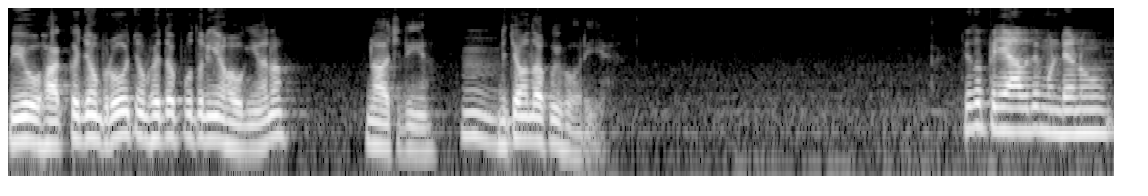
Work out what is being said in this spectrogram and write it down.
ਵੀ ਉਹ ਹੱਕ ਚੋਂ ਵਿਰੋਧ ਚੋਂ ਫਿਰ ਤਾਂ ਪੁਤਲੀਆਂ ਹੋ ਗਈਆਂ ਨਾ। ਨਾਚਦੀਆਂ। ਨਚਾਉਂਦਾ ਕੋਈ ਹੋਰ ਹੀ ਹੈ। ਜਦੋਂ ਪੰਜਾਬ ਦੇ ਮੁੰਡਿਆਂ ਨੂੰ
